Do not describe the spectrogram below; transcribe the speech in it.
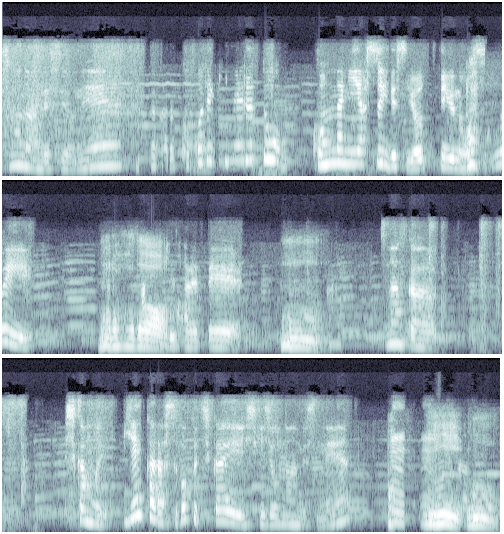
そうなんですよね。だからここで決めるとこんなに安いですよっていうのをすごいなるほアピーどル。されて、うんなんかしかも家からすごく近い式場なんですね。うんうんいい。うん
